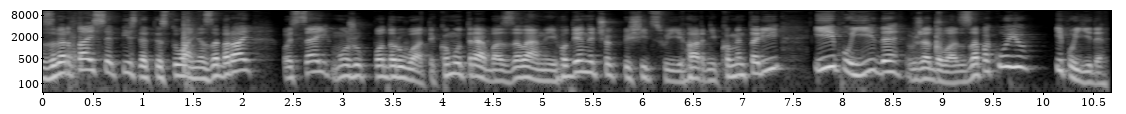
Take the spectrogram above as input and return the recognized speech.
звертайся після тестування. Забирай. Ось цей можу подарувати. Кому треба зелений годинничок, пишіть свої гарні коментарі, і поїде вже до вас. Запакую і поїде.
